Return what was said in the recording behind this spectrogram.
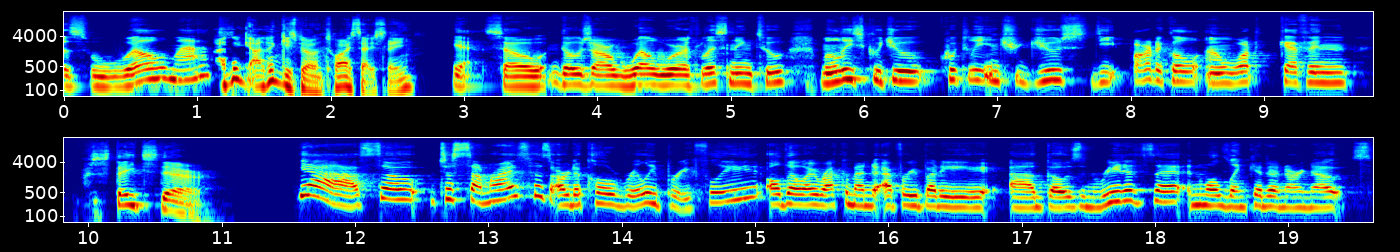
as well, Matt. I think I think he's been on twice actually. Yeah, so those are well worth listening to. Marlies, could you quickly introduce the article and what Kevin states there? Yeah, so to summarize his article really briefly, although I recommend everybody uh, goes and reads it, and we'll link it in our notes.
